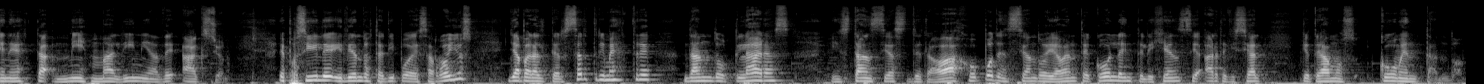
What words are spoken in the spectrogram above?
en esta misma línea de acción. Es posible ir viendo este tipo de desarrollos ya para el tercer trimestre, dando claras instancias de trabajo, potenciando obviamente con la inteligencia artificial que te vamos comentando.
